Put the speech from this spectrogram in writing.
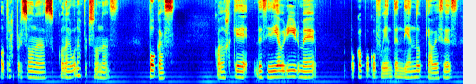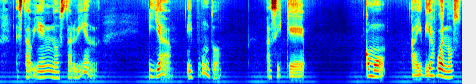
otras personas, con algunas personas, pocas, con las que decidí abrirme, poco a poco fui entendiendo que a veces está bien no estar bien. Y ya, y punto. Así que como hay días buenos,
